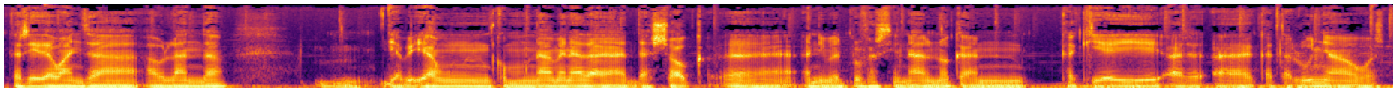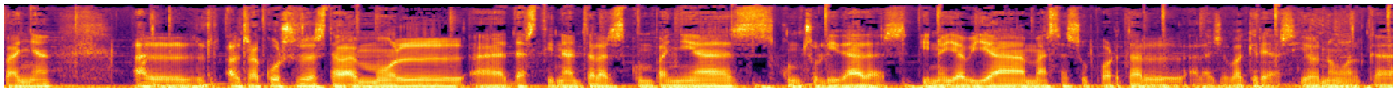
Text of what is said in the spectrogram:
quasi 10 anys a, a Holanda, hi havia un, com una mena de, de xoc eh, a nivell professional, no? que, en, que aquí a, a Catalunya o a Espanya el, els recursos estaven molt eh, destinats a les companyies consolidades i no hi havia massa suport al, a la jove creació, no? el que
